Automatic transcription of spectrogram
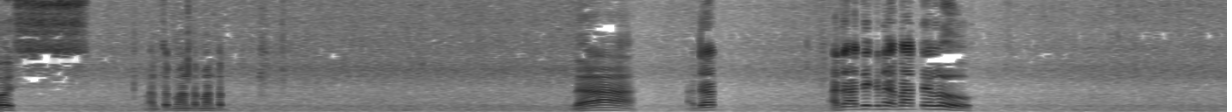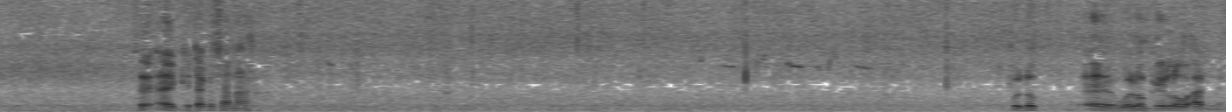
Wis. Mantap, mantap, mantap. Nah, ada ada hati kena patel lo. Ayo kita ke sana. Belum eh belum kiloan ya.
